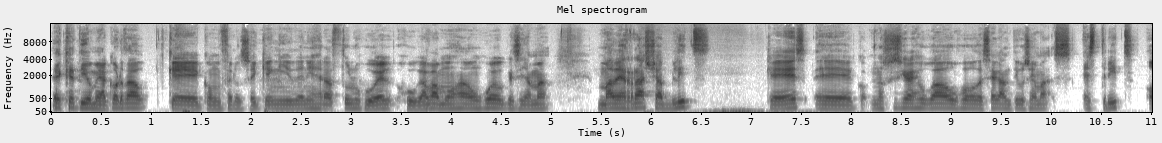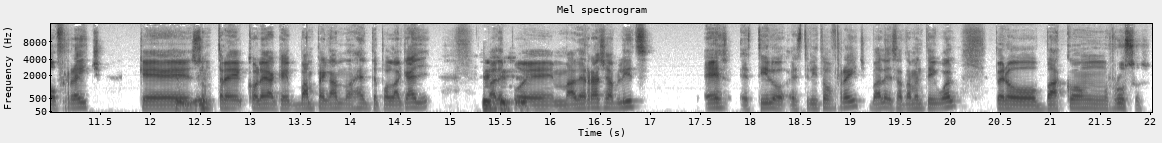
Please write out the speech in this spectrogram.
Es que, tío, me he acordado que con Zero Seiken y Denis Azul jugábamos a un juego que se llama Mother Russia Blitz, que es, eh, no sé si habéis jugado a un juego de Sega antiguo, se llama Streets of Rage, que Sí, sí. son tres colegas que van pegando a gente por la calle. Sí, ¿vale? sí, sí. Pues Mother Russia Blitz es estilo Street of Rage, ¿vale? Exactamente igual, pero vas con rusos.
